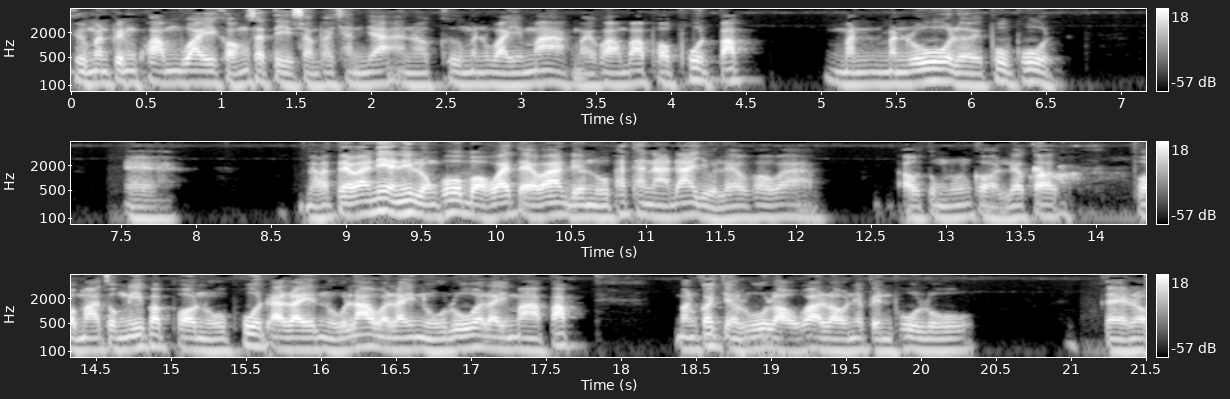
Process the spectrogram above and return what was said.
คือมันเป็นความไวของสติสัมปชัญญะเนาะคือมันไวมาก หมายความว่าพอพูดปั๊บมันมันรู้เลยผู้พูดเออเนาะแต่ว่าเนี่ยนี่หลวงพ่อบอกไว้แต่ว่าเดี๋ยวหนูพัฒนาได้อยู่แล้ว เพราะว่าเอาตรงนู้นก่อนแล้วก็พอมาตรงนี้ปั๊บพอหนูพูดอะไรหนูเล่าอะไรหนูรู้อะไรมาปั๊บมันก็จะรู้เราว่าเราเนี่ยเป็นผู้รู้ แต่เรา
